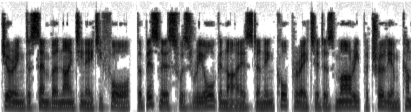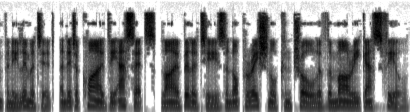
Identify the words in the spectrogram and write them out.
During December 1984, the business was reorganized and incorporated as Mari Petroleum Company Limited, and it acquired the assets, liabilities and operational control of the Mari gas field.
